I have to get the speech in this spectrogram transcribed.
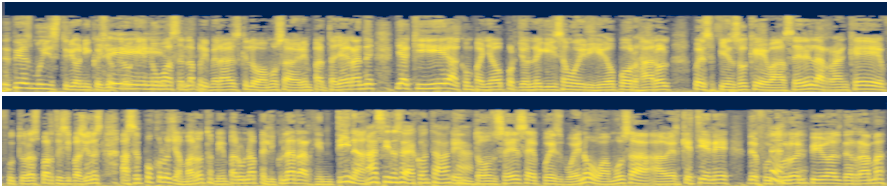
El pibe es muy histriónico, yo Sí, creo que no va a ser sí, la sí. primera vez que lo vamos a ver en pantalla grande, y aquí, acompañado por John Leguizamo, dirigido por Harold, pues pienso que va a ser el arranque de futuras participaciones. Hace poco lo llamaron también para una película en Argentina. Argentina. Ah, sí, nos había contado acá. Entonces, eh, pues bueno, vamos a, a ver qué tiene de futuro el pibe Valderrama.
